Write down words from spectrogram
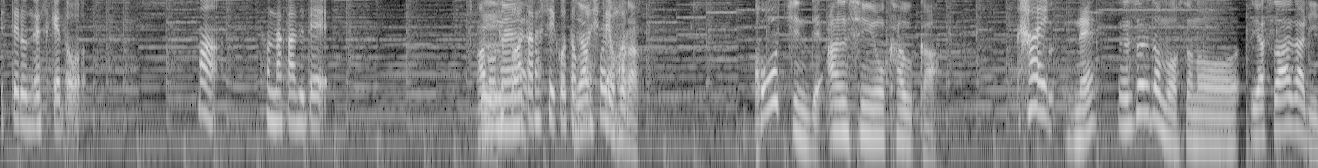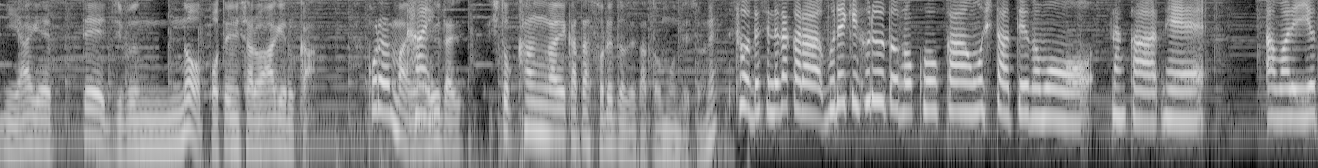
してるんですけどまあそんな感じでちょっとあのね新しいこともしてやっぱりほらます、工賃で安心を買うか、はい。そね。それともその安上がりに上げて自分のポテンシャルを上げるか。これはまあ、はい。言うたら人考え方それぞれだと思うんですよね。そうですね。だからブレーキフルートの交換をしたっていうのもなんかねあまり言っ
